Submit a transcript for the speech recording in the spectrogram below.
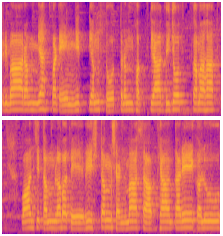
त्रिवारं यः पठेन्नित्यं स्तोत्रं भक्त्या द्विजोत्तमः वाञ्छितं लभतेऽभीष्टं षण्मासाभ्यान्तरे खलु।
